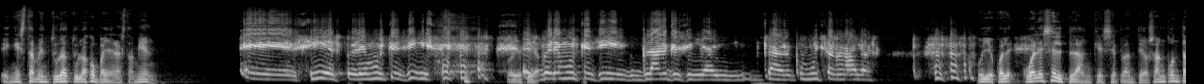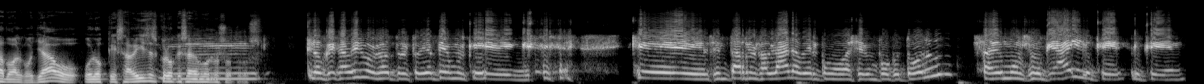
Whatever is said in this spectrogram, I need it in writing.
en esta aventura tú lo acompañarás también. Eh, sí, esperemos que sí. esperemos que sí, claro que sí, claro, con muchas ganas. Oye, ¿cuál, ¿cuál, es el plan que se plantea? ¿Os han contado algo ya o, lo que sabéis es lo que sabemos nosotros? Mm, lo que sabéis vosotros, todavía tenemos que, que sentarnos a hablar a ver cómo va a ser un poco todo. Sabemos lo que hay, lo que, lo que,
